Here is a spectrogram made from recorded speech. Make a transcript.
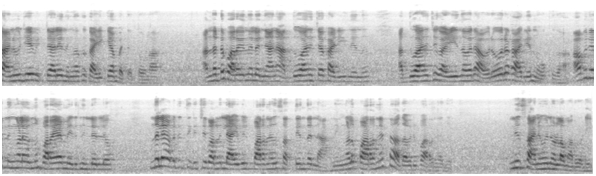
തനൂജയെ വിറ്റാലേ നിങ്ങൾക്ക് കഴിക്കാൻ പറ്റത്തോളാ എന്നിട്ട് പറയുന്നില്ല ഞാൻ അധ്വാനിച്ചാൽ കഴിയുന്നതെന്ന് അധ്വാനിച്ച് കഴിയുന്നവർ അവരോരോ കാര്യം നോക്കുക. അവർ നിങ്ങളെ ഒന്നും പറയാൻ വരുന്നില്ലല്ലോ. ഇന്നലെ അവർ തിരിച്ച് വന്ന് ലൈവിൽ പറഞ്ഞത് സത്യം തന്നെ. നിങ്ങൾ പറഞ്ഞിട്ടാണ് അത് അവർ പറഞ്ഞത്. ഇനി സനുവിനുള്ള മറുപടി.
